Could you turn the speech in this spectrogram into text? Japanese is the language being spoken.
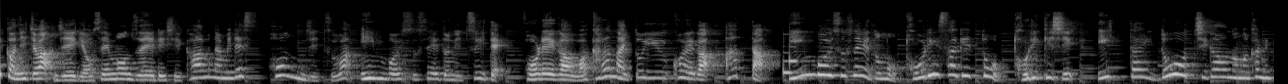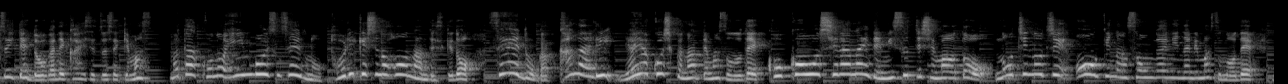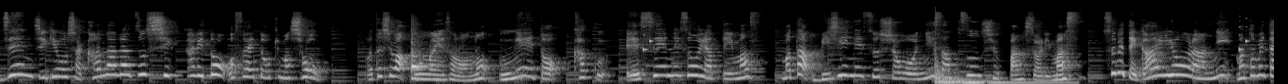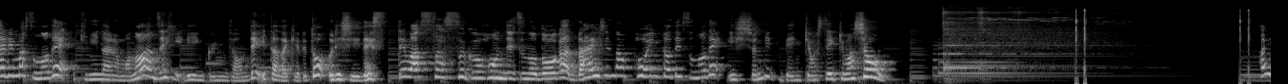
い、こんにちは。自営業専門税理士川南です。本日はインボイス制度について、これがわからないという声があった、インボイス制度の取り下げと取り消し、一体どう違うのかについて動画で解説していきます。また、このインボイス制度の取り消しの方なんですけど、制度がかなりややこしくなってますので、ここを知らないでミスってしまうと、後々大きな損害になりますので、全事業者必ずしっかりと押さえておきましょう。私はオンラインサロンの運営と各 SNS をやっています。またビジネス書を2冊出版しております。すべて概要欄にまとめてありますので気になるものはぜひリンクに飛んでいただけると嬉しいです。では早速本日の動画大事なポイントですので一緒に勉強していきましょう。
